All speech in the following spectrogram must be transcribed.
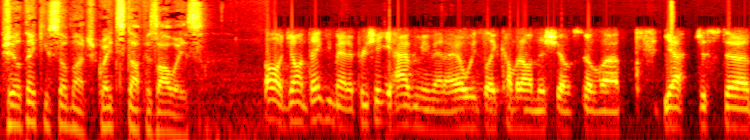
Jill, thank you so much. Great stuff as always. Oh, John, thank you, man. I appreciate you having me, man. I always like coming on this show. So, uh, yeah, just uh,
